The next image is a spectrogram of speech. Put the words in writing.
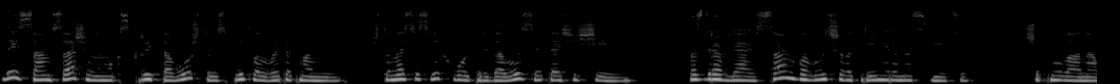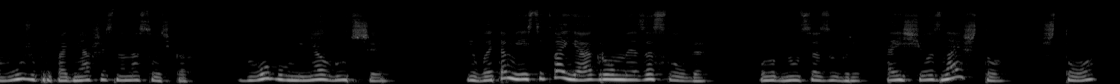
да и сам Саша не мог скрыть того, что испытывал в этот момент, что Насте с лихвой передалось это ощущение. «Поздравляю, самого лучшего тренера на свете!» — шепнула она мужу, приподнявшись на носочках. «Вы оба у меня лучшие!» «И в этом есть и твоя огромная заслуга!» — улыбнулся Зубрев. «А еще знаешь что?» «Что?»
